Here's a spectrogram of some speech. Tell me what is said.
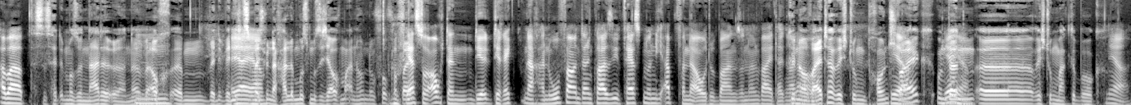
aber Das ist halt immer so ein Nadelöhr, ne? Mhm. Auch ähm, wenn, wenn ich Ja, zum ja. Beispiel nach Halle muss, muss ich ja auch mal an Hannover du vorbei. fährst doch auch dann dir direkt nach Hannover und dann quasi fährst du nur nicht ab von der Autobahn, sondern weiter. Genau, geradeaus. weiter Richtung Braunschweig und Ja, dann Äh, Richtung Magdeburg. Ja,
